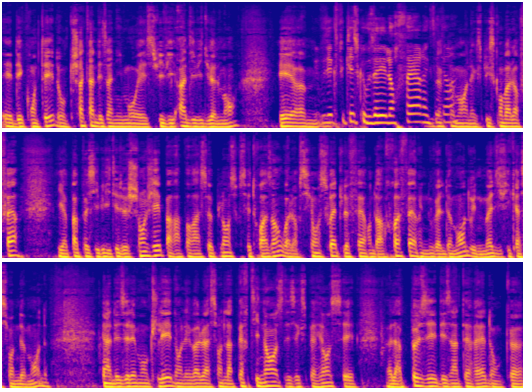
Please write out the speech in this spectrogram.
est décompté. Donc, chacun des animaux est suivi individuellement. Et, vous expliquez ce que vous allez leur faire, etc. Exactement, on explique ce qu'on va leur faire. Il n'y a pas possibilité de changer par rapport à ce plan sur ces trois ans, ou alors si on souhaite le faire, on doit refaire une nouvelle demande ou une modification de demande. Un des éléments clés dans l'évaluation de la pertinence des expériences, c'est euh, la pesée des intérêts. Donc, euh,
